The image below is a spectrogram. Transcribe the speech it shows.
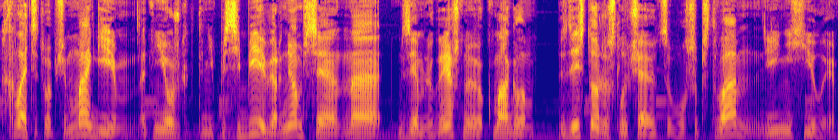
Хватит, в общем, магии, от нее уже как-то не по себе, вернемся на землю грешную, к маглам. Здесь тоже случаются волшебства и нехилые.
